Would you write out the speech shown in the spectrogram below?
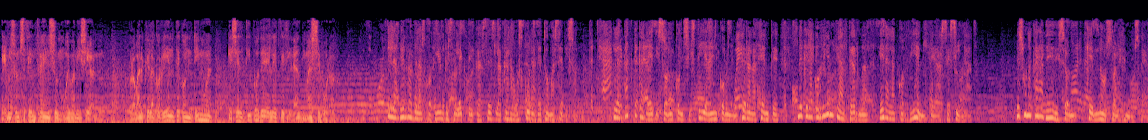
Edison se centra en su nueva misión, probar que la corriente continua es el tipo de electricidad más seguro. La guerra de las corrientes eléctricas es la cara oscura de Thomas Edison. La táctica de Edison consistía en convencer a la gente de que la corriente alterna era la corriente asesina. Es una cara de Edison que no solemos ver.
